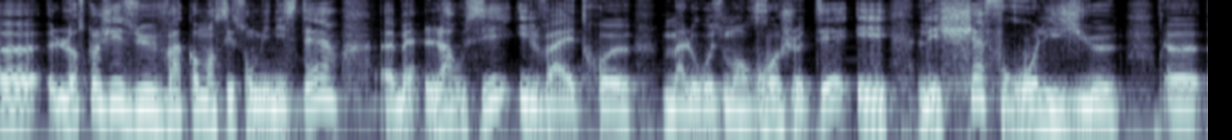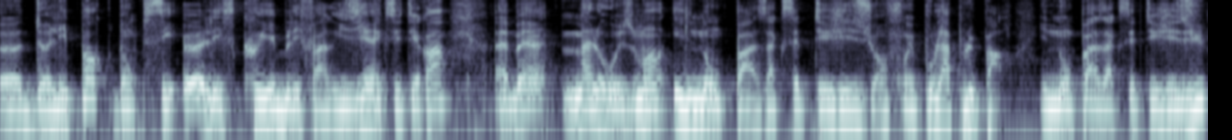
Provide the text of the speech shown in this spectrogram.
euh, lorsque Jésus va commencer son ministère, euh, ben là aussi il va être euh, malheureusement rejeté et les chefs religieux de l'époque, donc c'est eux les scribes, les pharisiens, etc. Ben malheureusement ils n'ont pas accepté Jésus. Enfin pour la plupart ils n'ont pas accepté Jésus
